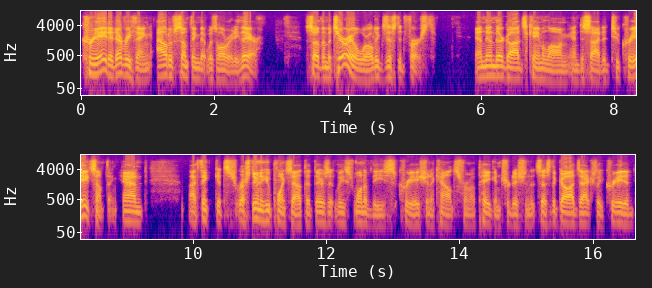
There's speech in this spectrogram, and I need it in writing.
created everything out of something that was already there. So the material world existed first, and then their gods came along and decided to create something. And I think it's Rushdoony who points out that there's at least one of these creation accounts from a pagan tradition that says the gods actually created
